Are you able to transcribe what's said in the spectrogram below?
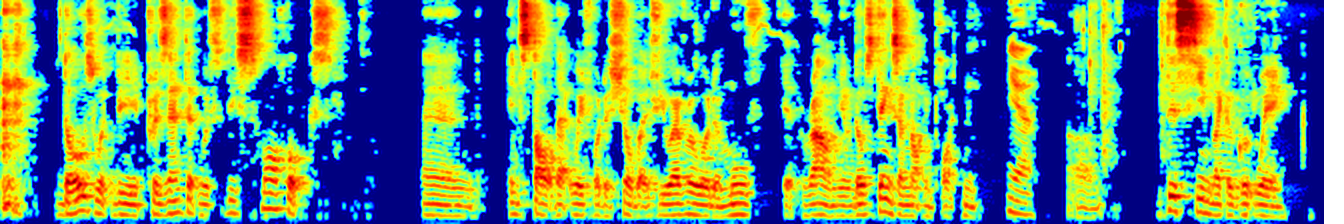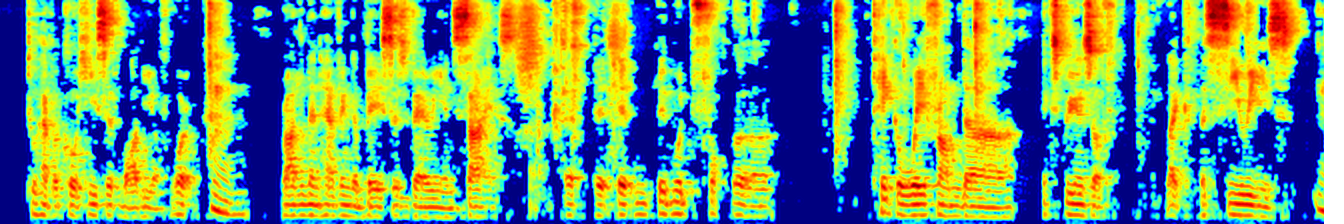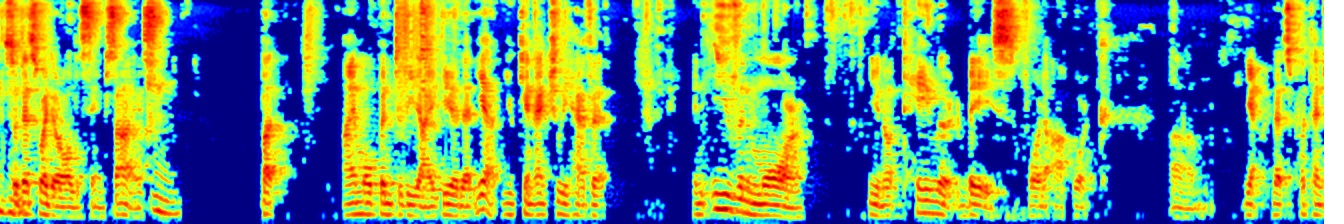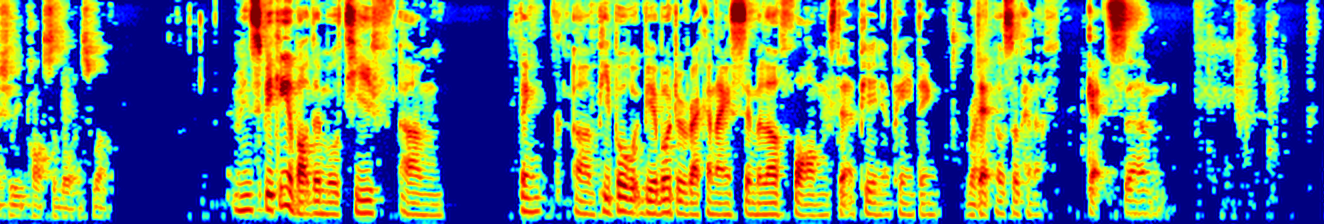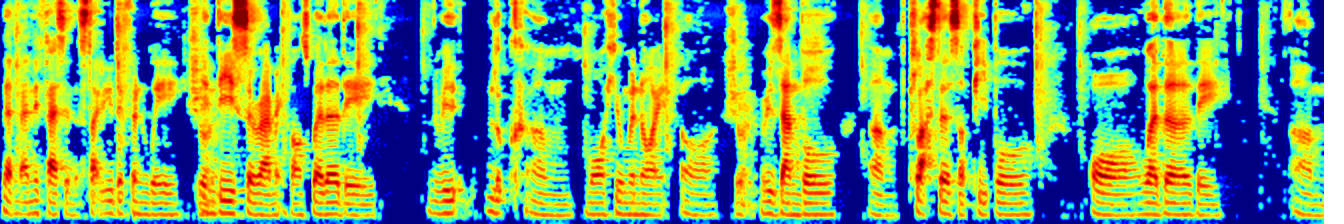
those would be presented with these small hooks and installed that way for the show. But if you ever were to move it around, you know, those things are not important. Yeah. Um, this seemed like a good way to have a cohesive body of work Mm. Rather than having the bases vary in size. It, it, it, it would uh, take away from the experience of like a series. So Mhm. that's why they're all the same size. Mm. But I'm open to the idea that, yeah, you can actually have it an even more, you know, tailored base for the artwork. Um, yeah, that's potentially possible as well. I mean, speaking about the motif, um, think um, people would be able to recognize similar forms that appear in your painting. Right. That also kind of gets um, that manifests in a slightly different way Sure. in these ceramic forms, whether they re- look um, more humanoid or Sure. resemble um, clusters of people, or whether they um,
